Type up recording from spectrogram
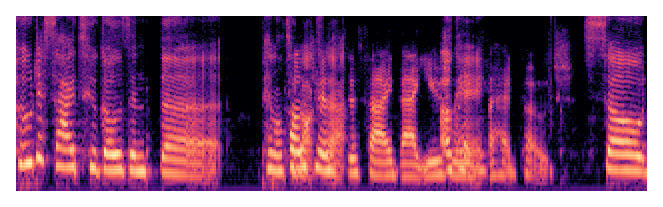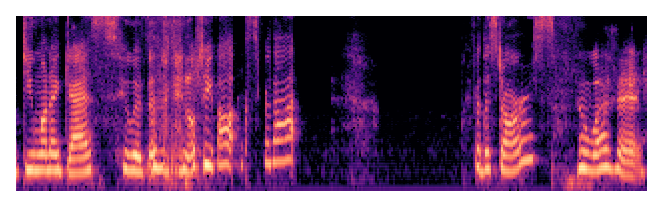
who decides who goes in the penalty Coaches box Coaches decide that usually okay. the head coach. So, do you want to guess who was in the penalty box for that? For the Stars? Who was it?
